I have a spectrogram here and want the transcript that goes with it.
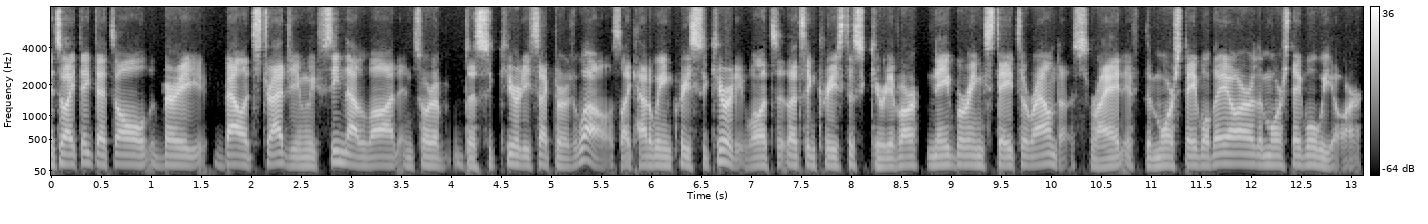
And so I think that's all very valid strategy. And we've seen that a lot in sort of the security sector as well. It's like, how do we increase security? Well, let's, let's increase the security of our neighboring states around us, right? If the more stable they are, the more stable we are.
